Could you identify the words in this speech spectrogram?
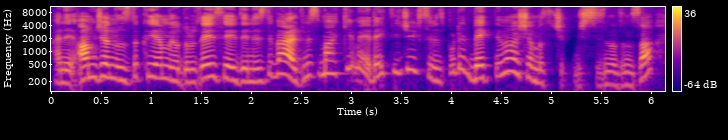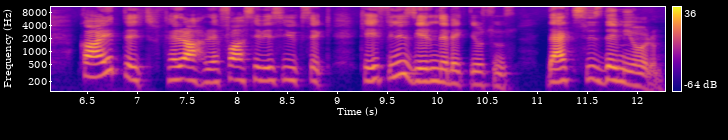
hani amcanızdı kıyamıyordunuz, en sevdiğinizdi verdiniz mahkemeye bekleyeceksiniz. Burada bekleme aşaması çıkmış sizin adınıza. Gayet de ferah, refah seviyesi yüksek, keyfiniz yerinde bekliyorsunuz. Dertsiz demiyorum.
